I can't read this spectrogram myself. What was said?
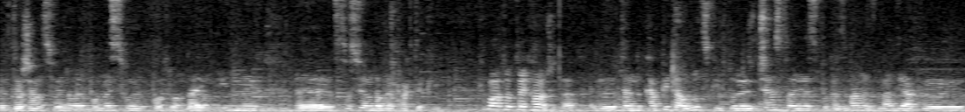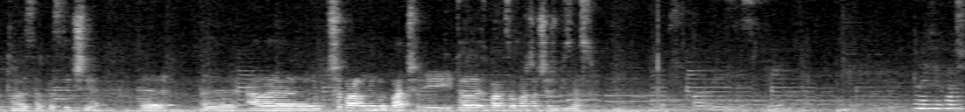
wdrażają swoje nowe pomysły, podglądają innych, stosują dobre praktyki. Chyba o to tutaj chodzi, tak? E, Ten kapitał ludzki, który często jest pokazywany w mediach e, trochę sarkastycznie, e, ale trzeba o niego dbać i, to jest bardzo ważna część biznesu. No teraz,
